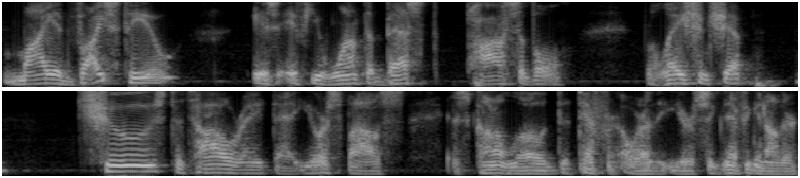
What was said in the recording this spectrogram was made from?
my advice to you is if you want the best possible relationship, choose to tolerate that your spouse is going to load the different, or that your significant other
